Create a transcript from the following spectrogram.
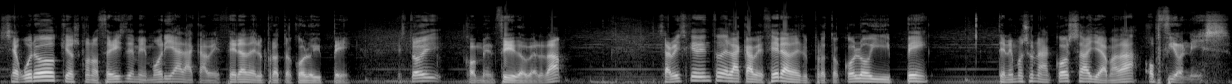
Seguro que os conocéis de memoria la cabecera del protocolo IP. Estoy convencido, ¿verdad? Sabéis que dentro de la cabecera del protocolo IP tenemos una cosa llamada opciones.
